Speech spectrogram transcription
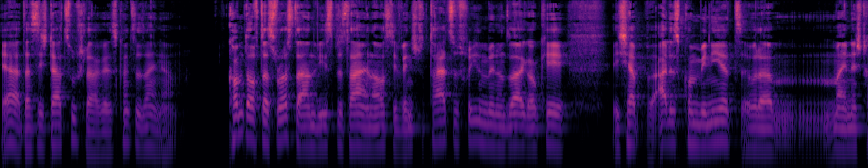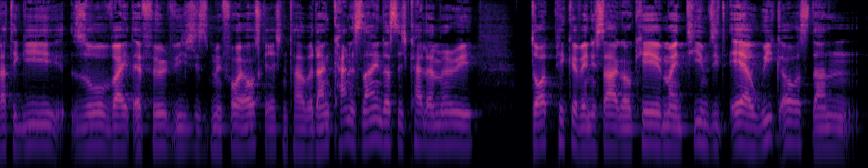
ja, dass ich da zuschlage. Es könnte sein, ja kommt auf das Roster an, wie es bis dahin aussieht. Wenn ich total zufrieden bin und sage, okay, ich habe alles kombiniert oder meine Strategie so weit erfüllt, wie ich es mir vorher ausgerechnet habe, dann kann es sein, dass ich Kyler Murray dort picke. Wenn ich sage, okay, mein Team sieht eher weak aus, dann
